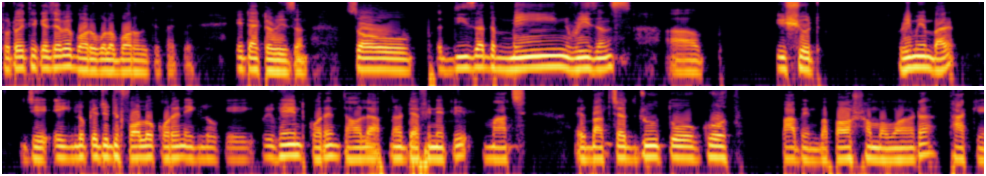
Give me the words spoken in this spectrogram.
ছোটই থেকে যাবে, বড়গুলো বড় হইতে থাকবে। এটা একটা reason so these are the main reasons you should remember যে এইগুলোকে যদি ফলো করেন এগুলোকে প্রিভেন্ট করেন, তাহলে আপনার ডেফিনেটলি মাছ এর বাচ্চা দ্রুত গ্রোথ পাবেন বা পাওয়ার সম্ভাবনাটা থাকে।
